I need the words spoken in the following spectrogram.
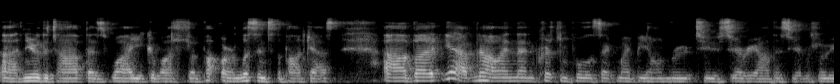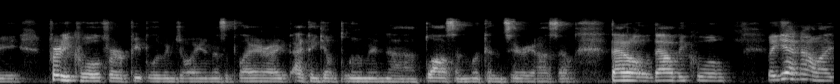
uh, near the top as why you could watch the po- or listen to the podcast. Uh, but yeah, no. And then Christian Pulisic might be en route to Serie A this year, which will be pretty cool for people who enjoy him as a player. I, I think he'll bloom and uh, blossom within Serie A, so that'll that'll be cool. But yeah, no, I,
